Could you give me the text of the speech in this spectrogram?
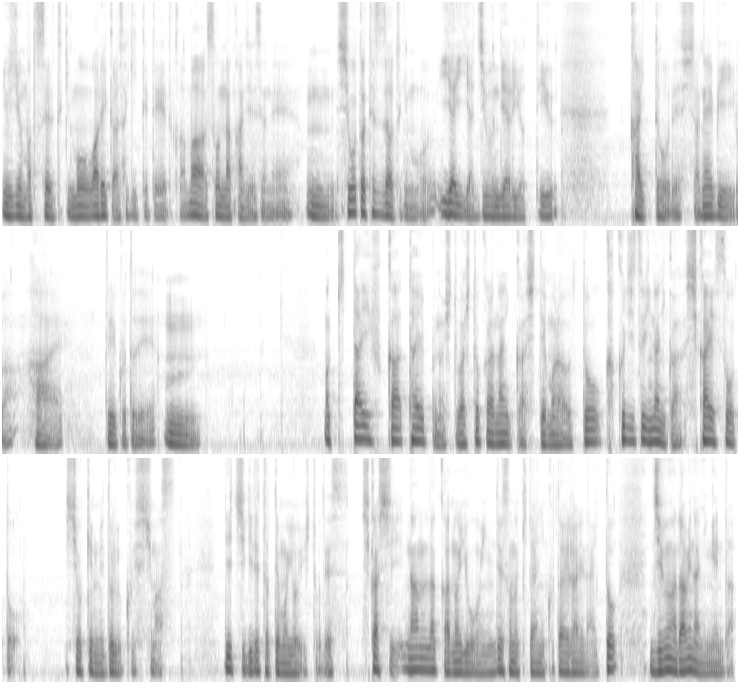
友人を待たせる時も悪いから先行っててとかまあそんな感じですよね。うん。仕事手伝う時もいやいや自分でやるよっていう回答でしたね B は。はい。ということでうん。まあ、期待不可タイプの人は人から何かしてもらうと確実に何か仕返そうと一生懸命努力します。律儀でとても良い人です。しかし何らかの要因でその期待に応えられないと自分はダメな人間だ。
